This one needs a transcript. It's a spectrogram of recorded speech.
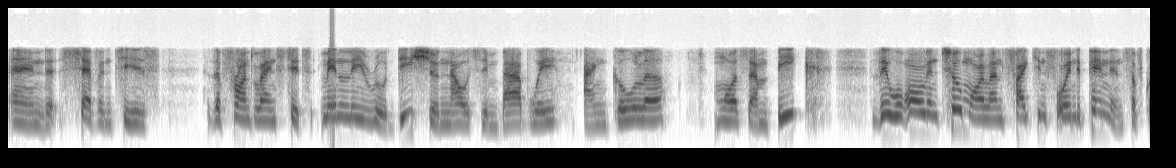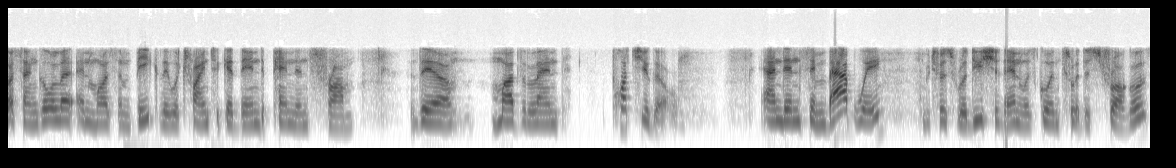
and 70s, the frontline states, mainly Rhodesia, now Zimbabwe, Angola, Mozambique, they were all in turmoil and fighting for independence. Of course, Angola and Mozambique, they were trying to get their independence from their motherland, Portugal. And in Zimbabwe, which was Rhodesia then, was going through the struggles.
